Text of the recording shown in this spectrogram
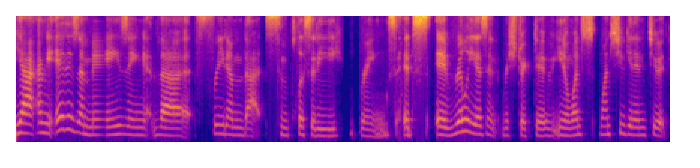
yeah, I mean, it is amazing the freedom that simplicity brings. It's it really isn't restrictive. You know, once once you get into it,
